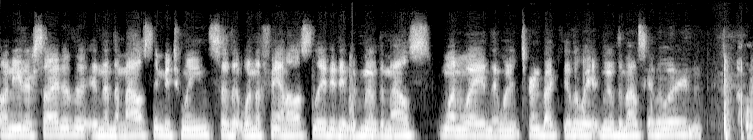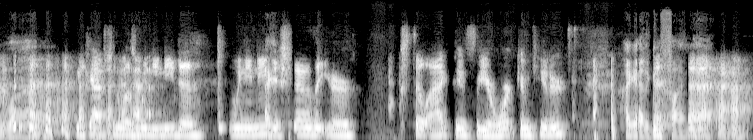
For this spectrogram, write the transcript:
on either side of it, and then the mouse in between, so that when the fan oscillated, it would move the mouse one way, and then when it turned back the other way, it moved the mouse the other way. And oh wow the caption was when you need to when you need to show that you're still active for your work computer. i gotta go find that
